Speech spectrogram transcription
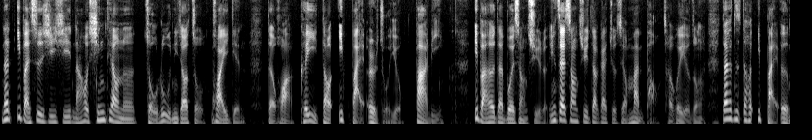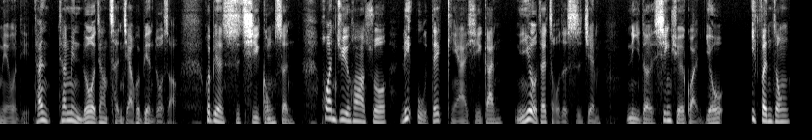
那一百四十 cc，然后心跳呢？走路你只要走快一点的话，可以到一百二左右。巴黎一百二代不会上去了，因为再上去大概就是要慢跑才会有这种，大概是到一百二没有问题。它它们如果这样乘起来会变多少？会变成十七公升。换句话说，你五得减爱吸干，你有在走的时间，你的心血管由一分钟。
